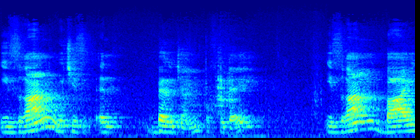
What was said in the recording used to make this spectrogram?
is run, which is in Belgium of today, is run by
